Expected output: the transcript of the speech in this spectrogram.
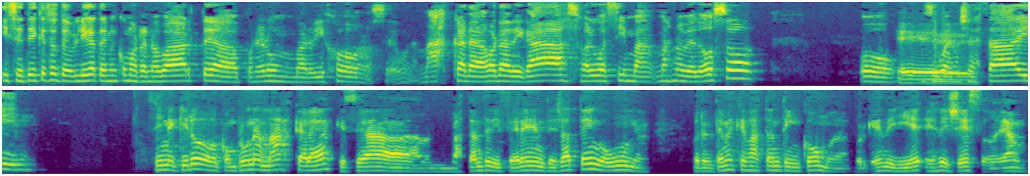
Y sentís que eso te obliga también como a renovarte, a poner un barbijo, no sé, una máscara ahora de gas o algo así más, novedoso. O si bueno, ya eh, está y... Sí, me quiero comprar una máscara que sea bastante diferente. Ya tengo una, pero el tema es que es bastante incómoda porque es de, es de yeso, digamos.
